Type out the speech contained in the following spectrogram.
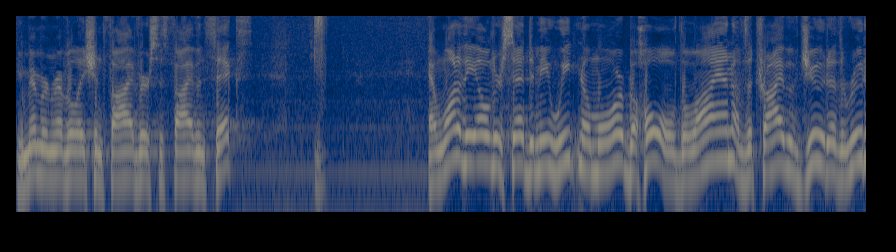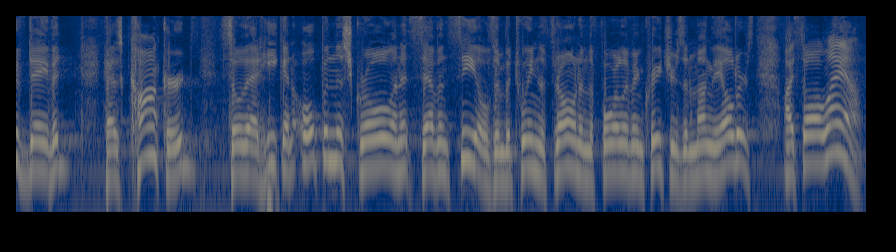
You remember in Revelation 5, verses 5 and 6? And one of the elders said to me, Weep no more. Behold, the lion of the tribe of Judah, the root of David, has conquered so that he can open the scroll and its seven seals. And between the throne and the four living creatures and among the elders, I saw a lamb.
